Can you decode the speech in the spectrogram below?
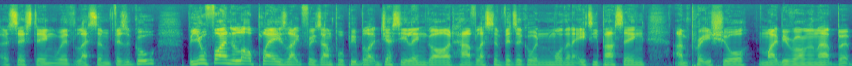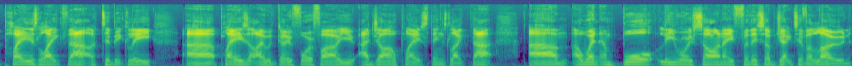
assisting with less than physical. But you'll find a lot of players, like, for example, people like Jesse Lingard have less than physical and more than 80 passing. I'm pretty sure. Might be wrong on that. But players like that are typically uh, players that I would go for if I were you. Agile players, things like that. Um, I went and bought Leroy Sané for this objective alone.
